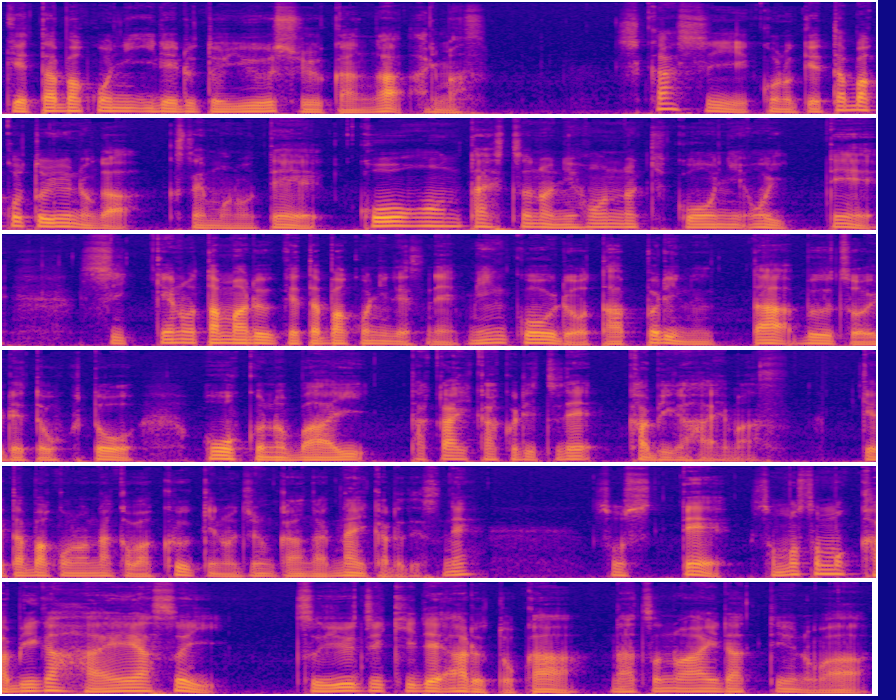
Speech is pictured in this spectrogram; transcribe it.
下駄箱に入れるという習慣があります。しかし、この下駄箱というのがくせ者で、高温多湿の日本の気候において、湿気のたまる下駄箱にですね、ミンクオイルをたっぷり塗ったブーツを入れておくと、多くの場合、高い確率でカビが生えます。下駄箱の中は空気の循環がないからですね。そして、そもそもカビが生えやすい梅雨時期であるとか、夏の間っていうのは、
